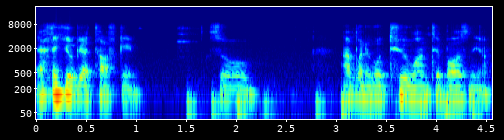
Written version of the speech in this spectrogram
I think it'll be a tough game. So I'm gonna go two one to Bosnia.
